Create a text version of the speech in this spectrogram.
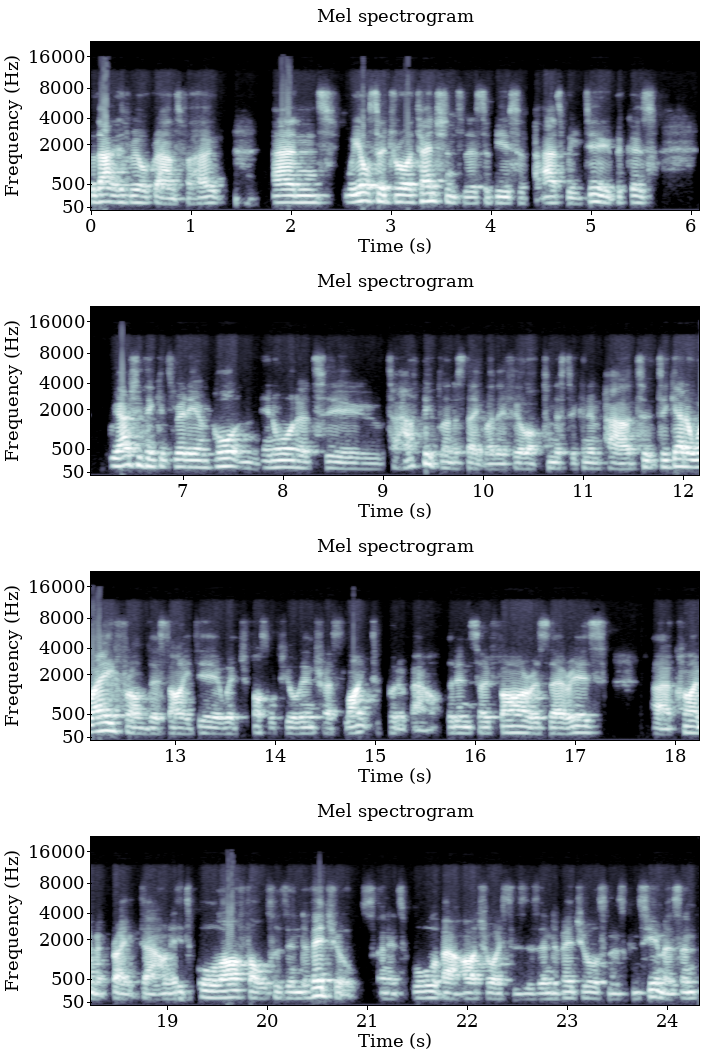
But that is real grounds for hope. And we also draw attention to this abuse of, as we do, because we actually think it's really important in order to, to have people in a state where they feel optimistic and empowered to, to get away from this idea which fossil fuel interests like to put about that insofar as there is uh, climate breakdown, it's all our fault as individuals and it's all about our choices as individuals and as consumers. And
